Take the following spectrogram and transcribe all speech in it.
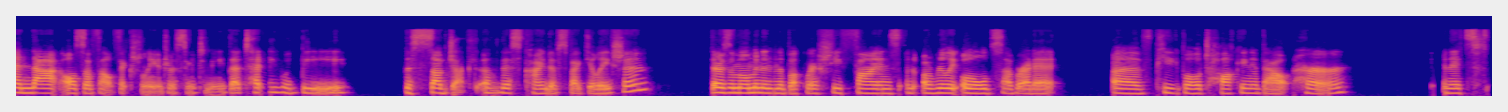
and that also felt fictionally interesting to me, that Teddy would be the subject of this kind of speculation. There's a moment in the book where she finds an, a really old subreddit of people talking about her and it's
